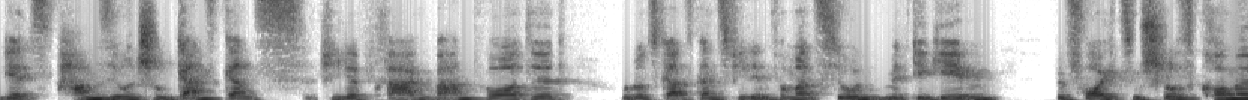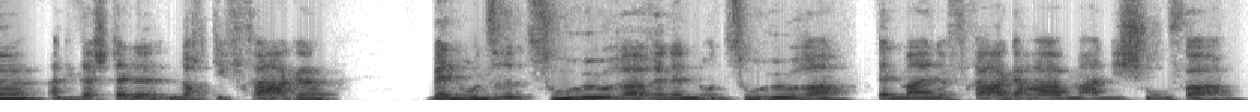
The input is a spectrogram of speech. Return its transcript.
jetzt haben Sie uns schon ganz, ganz viele Fragen beantwortet und uns ganz, ganz viele Informationen mitgegeben. Bevor ich zum Schluss komme, an dieser Stelle noch die Frage, wenn unsere Zuhörerinnen und Zuhörer denn mal eine Frage haben an die Schufa,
